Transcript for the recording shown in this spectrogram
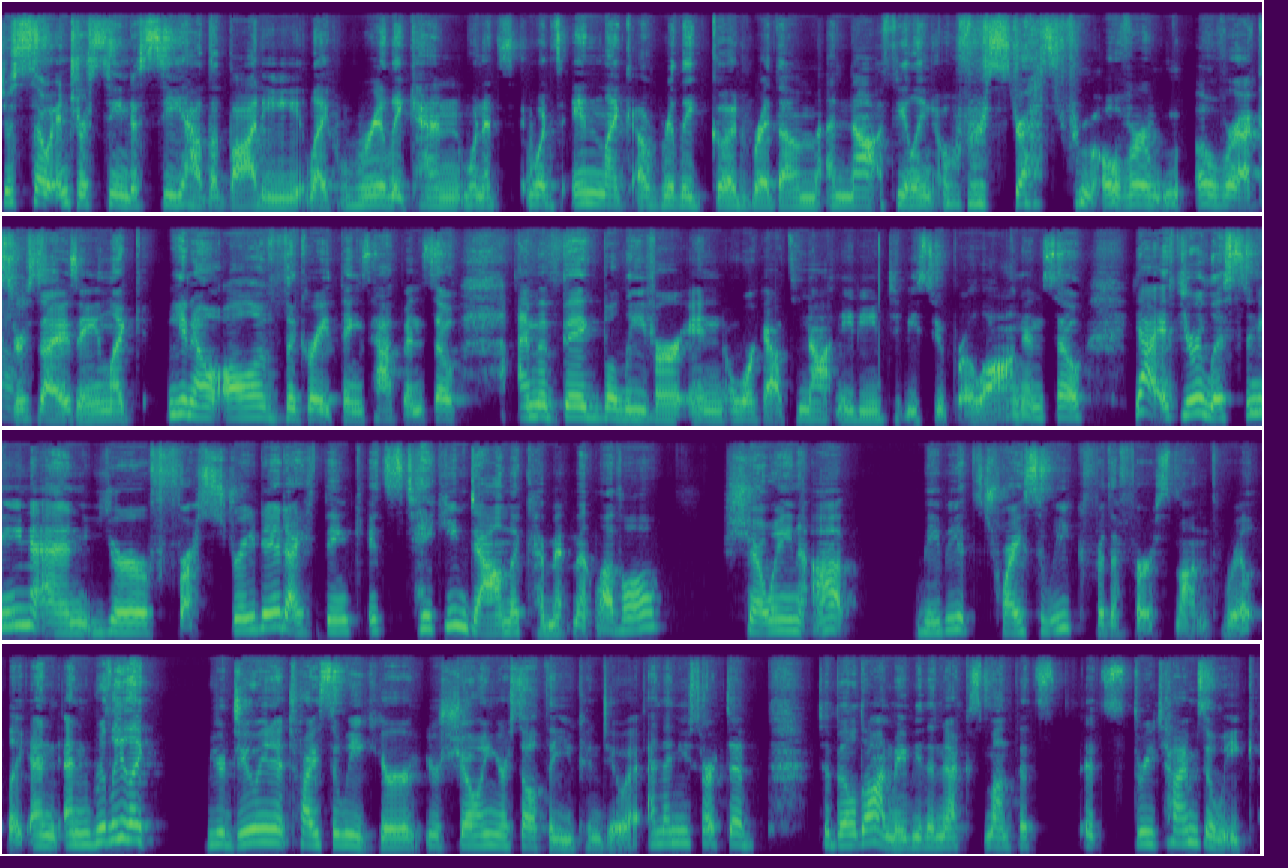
just so interesting to see how the body like really can when it's what's in like a really good rhythm and not feeling overstressed from over over exercising like you know all of the great things happen. So i'm a big believer in workouts not needing to be super long. And so yeah if you're listening and you're frustrated i think it's taking down the commitment level showing up maybe it's twice a week for the first month really like and and really like you're doing it twice a week. You're you're showing yourself that you can do it. And then you start to to build on. Maybe the next month it's it's three times a week.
